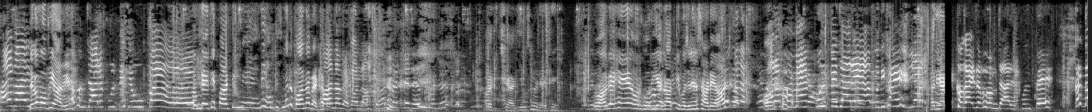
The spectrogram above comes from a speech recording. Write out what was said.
हाय गाइस देखो वो भी आ रहे हैं। अब हम जा रहे हैं पुल पे से ऊपर। हम गए थे पार्टी में। नहीं हम किसमें तो बाना बैठा था। बाना बैठाना बैठे थे अच्छा जी उसमें गए थे। तो आ गए हैं और हो रही है रात के बज रहे हैं साढ़े आठ और अब हमें पुल पे जा रहे हैं। आपको दिखाएँ। हरियाणा। देखो गाइस अब हम जा रहे हैं पुल पे। कर दो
